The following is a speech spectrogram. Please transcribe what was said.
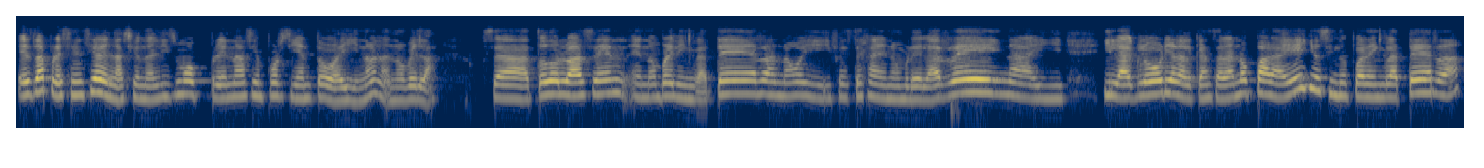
es la presencia del nacionalismo plena 100% ahí, ¿no? En la novela. O sea, todo lo hacen en nombre de Inglaterra, ¿no? Y festejan en nombre de la reina y, la gloria la alcanzará no para ellos, sino para Inglaterra.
